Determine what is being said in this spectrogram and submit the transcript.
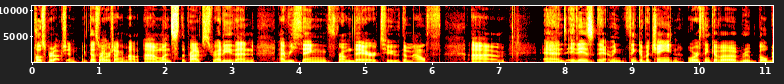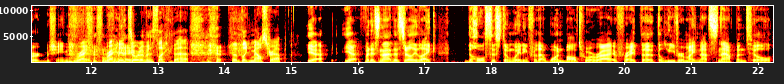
post production. Like that's what Right. we're talking about. Um, once the product is ready, then everything from there to the mouth. Um, and it is. I mean, think of a chain, or think of a Rube Goldberg machine. Right, right. It sort of is like that. It's like mousetrap. Yeah, yeah, but it's not necessarily like the whole system waiting for that one ball to arrive, right? The the lever might not snap until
